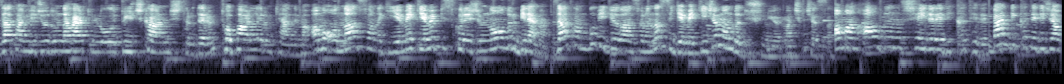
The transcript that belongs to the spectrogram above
Zaten vücudumda her türlü o suyu çıkarmıştır derim. Toparlarım kendimi. Ama ondan sonraki yemek yeme psikolojim ne olur bilemem. Zaten bu videodan sonra nasıl yemek yiyeceğim onu da düşünüyorum açıkçası. Aman aldığınız şeylere dikkat edin. Ben dikkat edeceğim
